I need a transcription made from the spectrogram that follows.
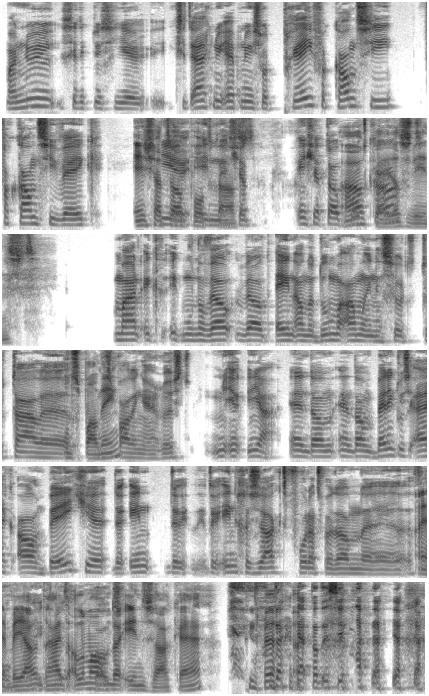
Maar nu zit ik dus hier. Ik zit eigenlijk nu, ik heb nu een soort pre-vakantie, vakantieweek. In Chateau in, eh, Podcast. Chat- in Chateau Ah, Oké, Podcast. dat is winst. Maar ik, ik moet nog wel, wel het een en ander doen, maar allemaal in een soort totale Ontspanning. ontspanning en rust. Ja, en dan, en dan ben ik dus eigenlijk al een beetje erin, er, erin gezakt voordat we dan. eh Oh ja, bij jou draait het allemaal om daarin zakken, hè? ja, dat is, ja, ja, ja, ja.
